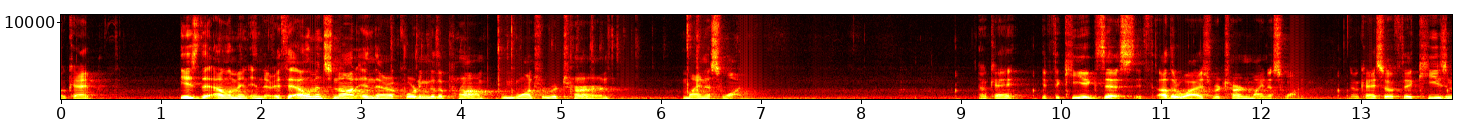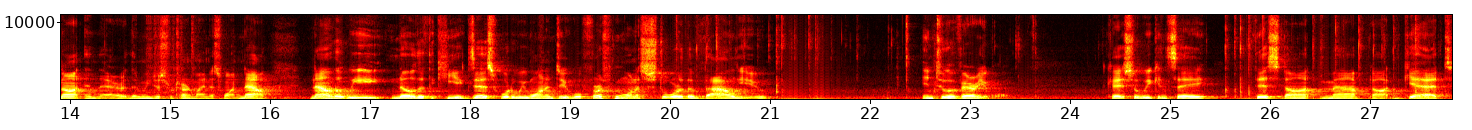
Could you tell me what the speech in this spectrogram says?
Okay, is the element in there? If the element's not in there, according to the prompt, we want to return minus one. Okay, if the key exists, if otherwise, return minus one. Okay, so if the key is not in there, then we just return minus one. Now, now that we know that the key exists, what do we want to do? Well, first we want to store the value into a variable. Okay, so we can say this dot map dot get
